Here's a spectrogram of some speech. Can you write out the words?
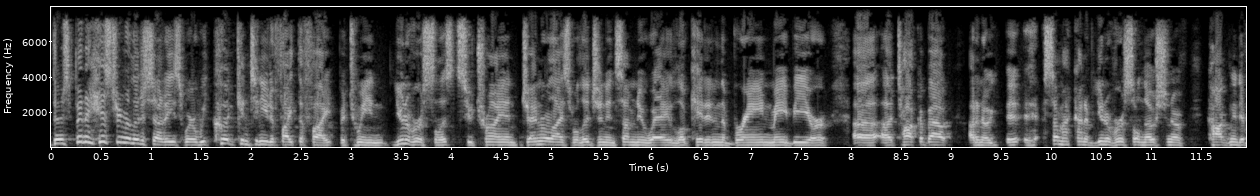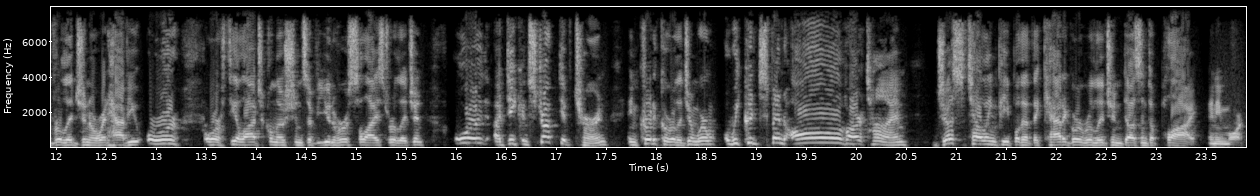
there's been a history in religious studies where we could continue to fight the fight between universalists who try and generalize religion in some new way, located in the brain maybe, or uh, uh, talk about I don't know uh, uh, some kind of universal notion of cognitive religion or what have you, or or theological notions of universalized religion, or a deconstructive turn in critical religion where we could spend all of our time just telling people that the category religion doesn't apply anymore,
